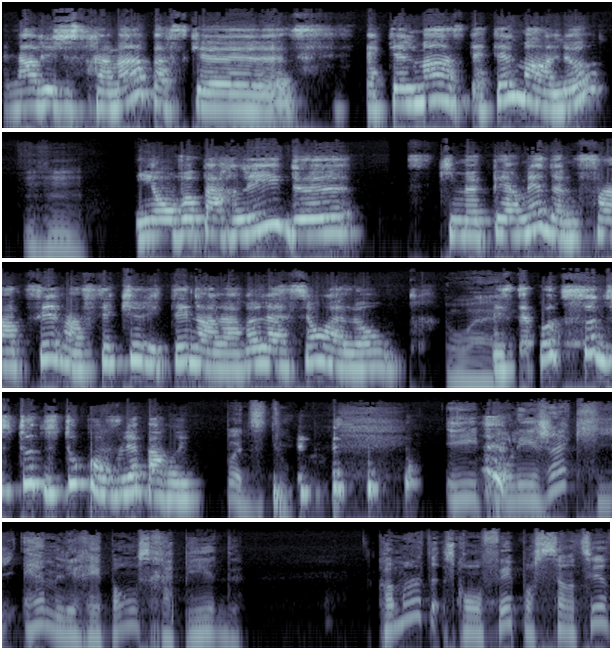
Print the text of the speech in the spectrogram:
l'enregistrement parce que c'était tellement, c'était tellement là. Mm-hmm. Et on va parler de ce qui me permet de me sentir en sécurité dans la relation à l'autre. Ouais. Mais c'était pas ça du tout, du tout qu'on voulait parler. Pas du tout. Et pour les gens qui aiment les réponses rapides, comment est-ce qu'on fait pour se sentir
